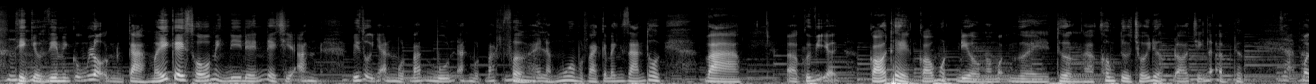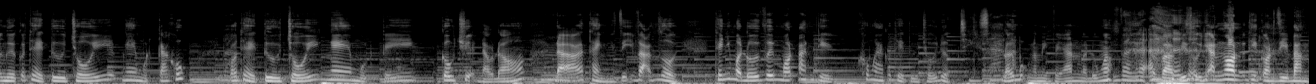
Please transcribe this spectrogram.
thì kiểu gì mình cũng lộn cả mấy cây số mình đi đến để chỉ ăn ví dụ như ăn một bát bún ăn một bát phở Ừ. hay là mua một vài cái bánh rán thôi và ờ, quý vị ơi có thể có một điều mà mọi người thường à, không từ chối được đó chính là ẩm thực dạ vâng. mọi người có thể từ chối nghe một ca khúc Vâng. có thể từ chối nghe một cái câu chuyện nào đó Ừ. đã thành dĩ vãng rồi thế nhưng mà đối với món ăn thì không ai có thể từ chối được chính xác đói bụng là mình phải ăn mà đúng không Vâng ạ. và ví dụ như ăn ngon nữa thì còn gì bằng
